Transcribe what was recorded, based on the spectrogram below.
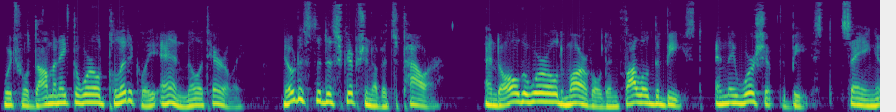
which will dominate the world politically and militarily. Notice the description of its power. And all the world marveled and followed the beast, and they worshipped the beast, saying,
